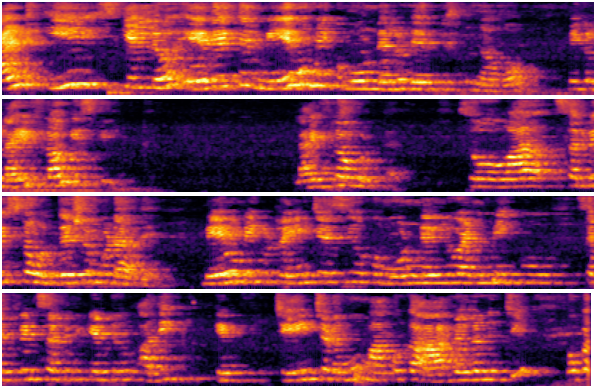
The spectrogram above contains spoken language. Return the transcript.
అండ్ ఈ స్కిల్ ఏదైతే మేము మీకు మూడు నెలలు నేర్పిస్తున్నామో మీకు లైఫ్ లాంగ్ ఈ స్కిల్ లైఫ్ లాంగ్ ఉంటుంది. సో ఆ సర్వీస్లో ఉద్దేశం కూడా అదే. మేము మీకు ట్రైన్ చేసి ఒక మూడు నెలలు అండ్ మీకు సర్టిఫికేట్ సర్టిఫికేట్ అది చేయించడము మాకు ఒక ఆరు నెలల నుంచి ఒక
